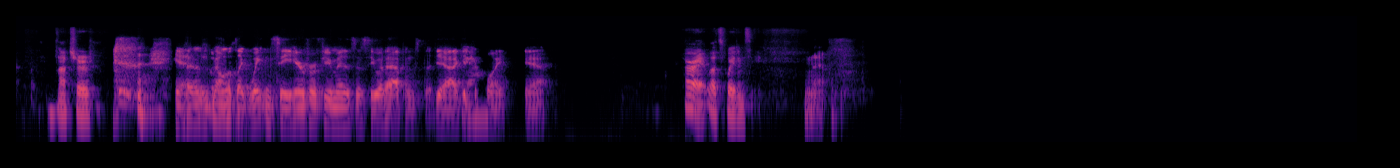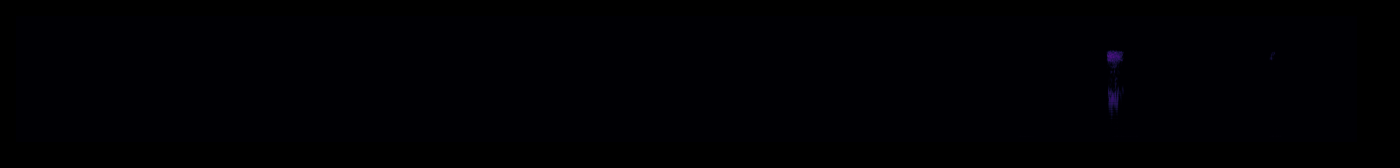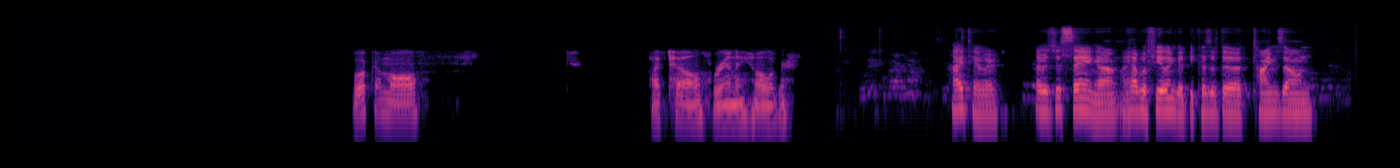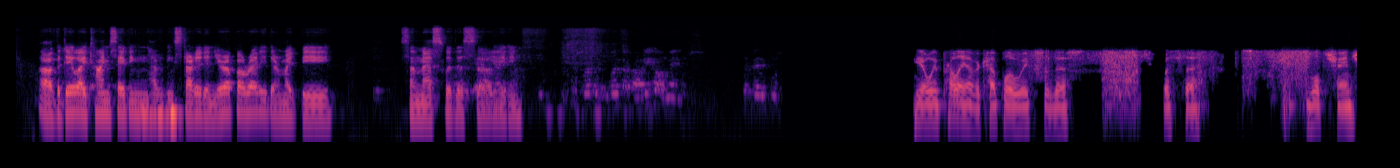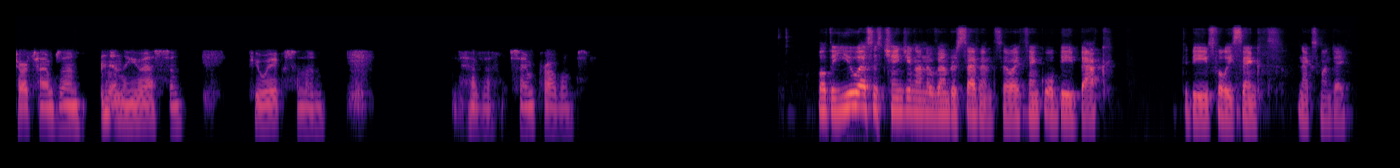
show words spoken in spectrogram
not sure. yeah, it was almost like wait and see here for a few minutes and see what happens. But yeah, I get Yeah. your point. Yeah. All right, let's wait and see. Yeah. Welcome all. Hi, Tal, Randy, Oliver. Hi, Taylor. I was just saying, um, I have a feeling that because of the time zone, uh, the daylight time saving having started in Europe already, there might be some mess with this uh, meeting. Yeah, we probably have a couple of weeks of this with the, we'll change our time zone in the US in a few weeks and then have the same problems. Well, the US is changing on November 7th, so I think we'll be back to be fully synced next Monday.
